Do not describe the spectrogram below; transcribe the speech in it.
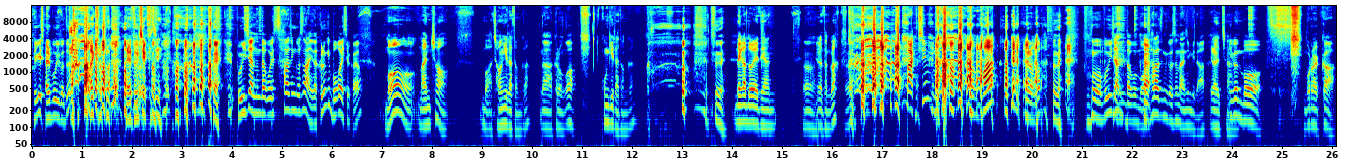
되게 잘 보이거든. 아, 그렇구나. 내가 덩치가 크지. 보이지 않는다고 해서 사라진 것은 아니다. 그런 게 뭐가 있을까요? 뭐 많죠. 뭐 정이라던가 아 그런 거. 공기라던가 네. 내가 너에 대한 어. 이라던가 빡침? 뭐, 화? 이런 거? 네. 뭐, 보이지 않는다고 뭐 사라진 것은 아닙니다. 그렇죠. 이건 뭐 뭐랄까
